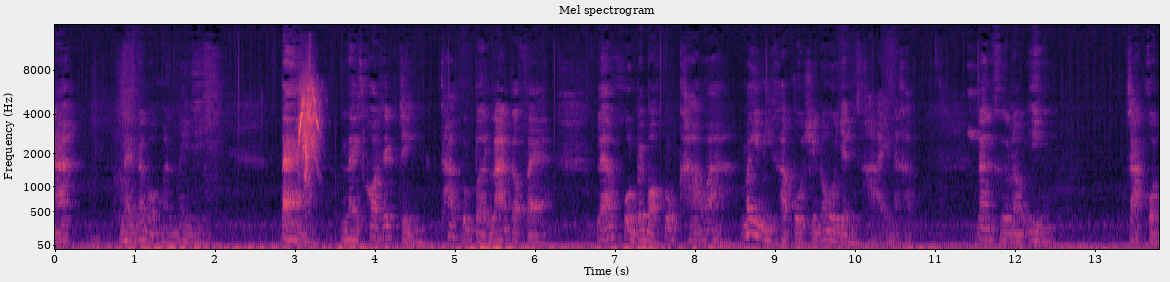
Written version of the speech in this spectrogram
นะ ในระบบมันไม่มี แต่ในข้อเท็จจริง ถ้าคุณเปิดร้านกาแฟ แล้วคุณไปบอกลูกค้าว่า ไม่มีคาปูชิโน่เย็นขายนะครับ นั่นคือเราอิงสากล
